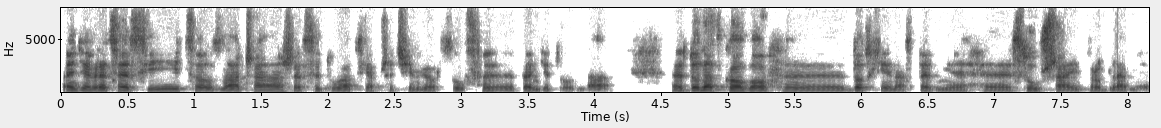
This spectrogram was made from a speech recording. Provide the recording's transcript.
Będzie w recesji, co oznacza, że sytuacja przedsiębiorców będzie trudna. Dodatkowo dotknie nas pewnie susza i problemy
